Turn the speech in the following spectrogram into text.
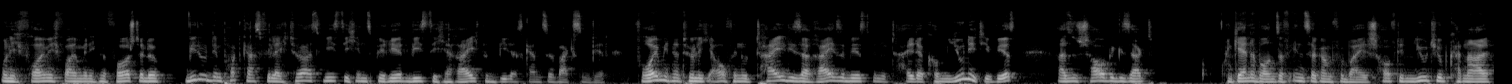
Und ich freue mich vor allem, wenn ich mir vorstelle, wie du den Podcast vielleicht hörst, wie es dich inspiriert, wie es dich erreicht und wie das Ganze wachsen wird. Freue mich natürlich auch, wenn du Teil dieser Reise wirst, wenn du Teil der Community wirst. Also schau, wie gesagt, gerne bei uns auf Instagram vorbei. Schau auf den YouTube-Kanal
